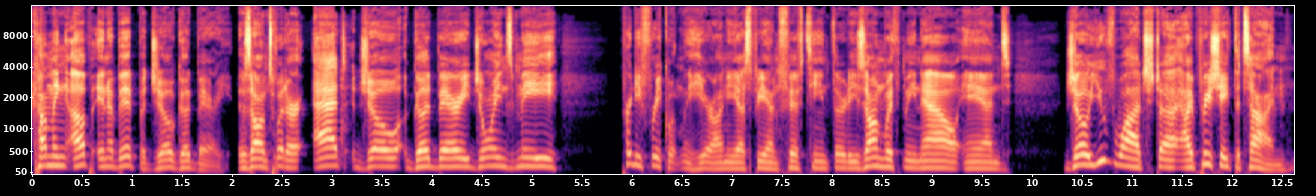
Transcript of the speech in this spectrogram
coming up in a bit, but Joe Goodberry is on Twitter, at Joe Goodberry. Joins me pretty frequently here on ESPN 1530. He's on with me now. And Joe, you've watched, uh, I appreciate the time.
